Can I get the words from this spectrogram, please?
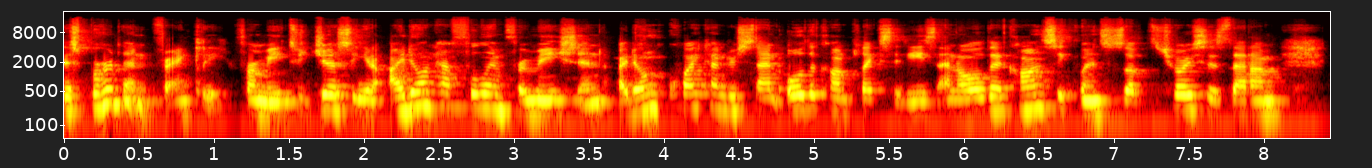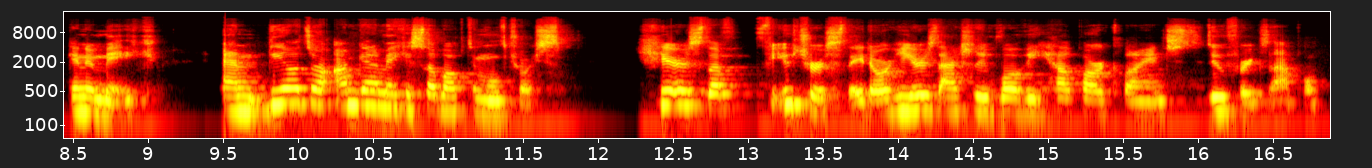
this burden, frankly, for me to just, you know, I don't have full information. I don't quite understand all the complexities and all the consequences of the choices that I'm going to make. And the odds are I'm going to make a suboptimal choice. Here's the future state, or here's actually what we help our clients to do, for example.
